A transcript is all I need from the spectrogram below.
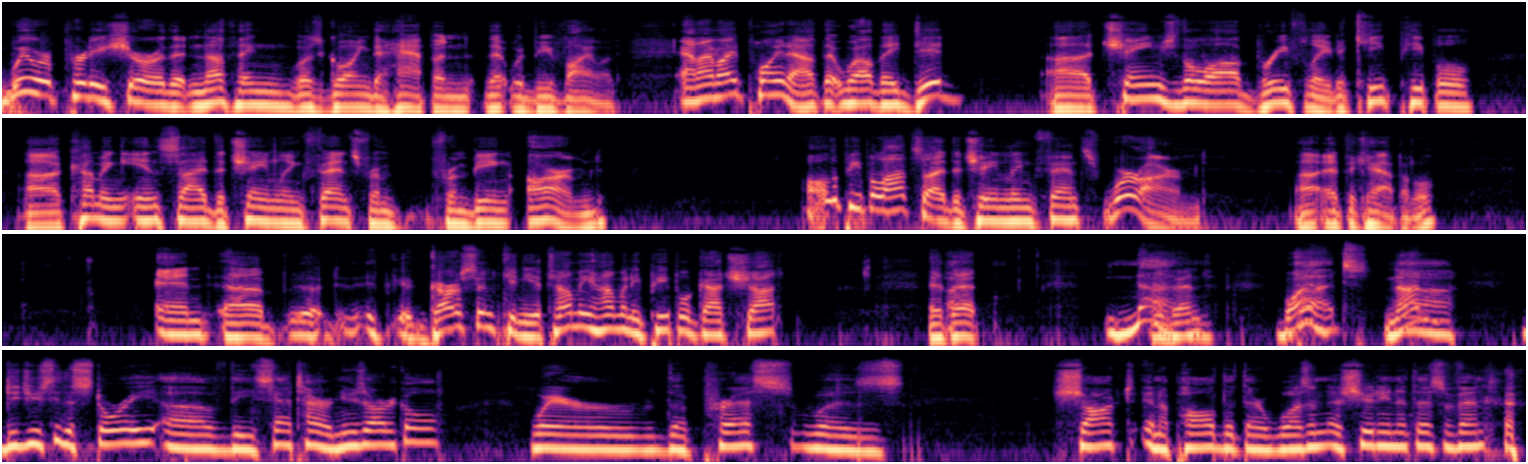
we were pretty sure that nothing was going to happen that would be violent. And I might point out that while they did uh, change the law briefly to keep people uh, coming inside the chain link fence from, from being armed, all the people outside the chain link fence were armed uh, at the Capitol. And uh, Garson, can you tell me how many people got shot at that None. event? What? But None? Uh, did you see the story of the satire news article where the press was shocked and appalled that there wasn't a shooting at this event?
